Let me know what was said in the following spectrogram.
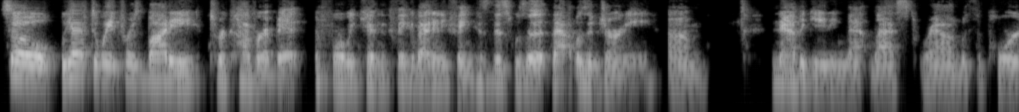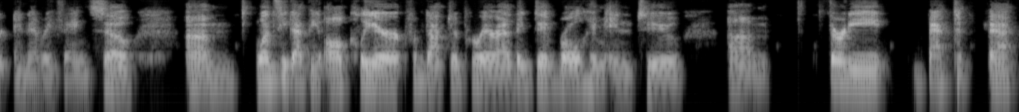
So we have to wait for his body to recover a bit before we can think about anything because this was a that was a journey um, navigating that last round with the port and everything. So um, once he got the all clear from Dr. Pereira, they did roll him into um, 30 back to back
